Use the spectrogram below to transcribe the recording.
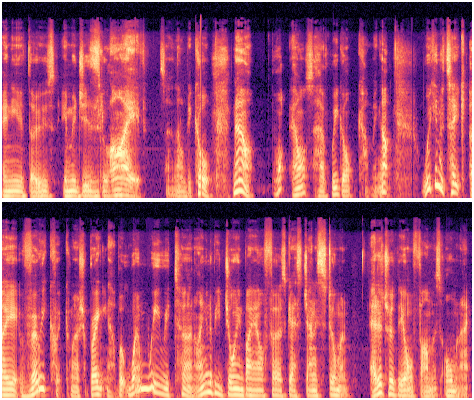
any of those images live. So that'll be cool. Now, what else have we got coming up? We're going to take a very quick commercial break now, but when we return, I'm going to be joined by our first guest, Janice Stillman, editor of the Old Farmer's Almanac,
